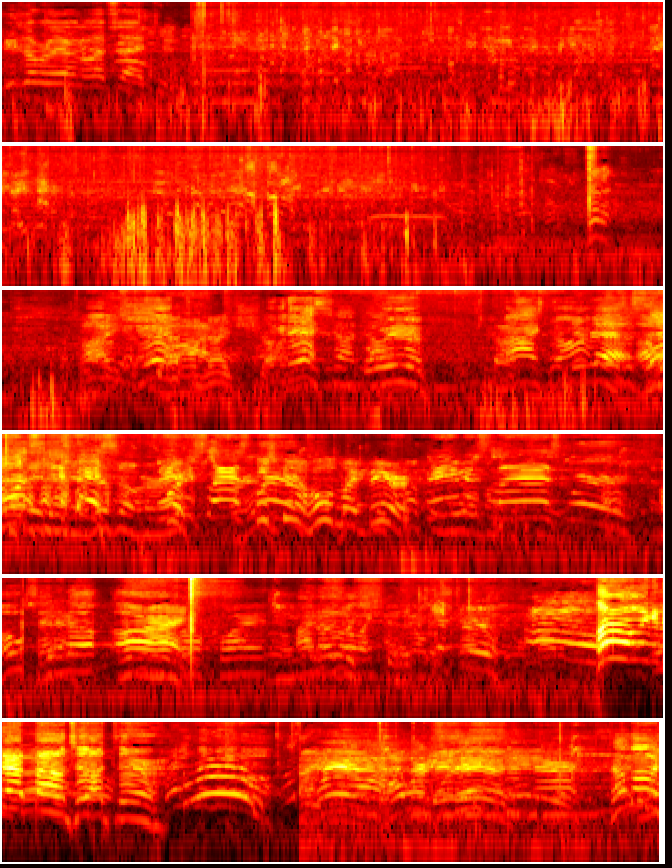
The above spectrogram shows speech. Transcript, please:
he's over there on the left side, too. Nice shot. Nice shot. Go in. Nice, Who's going to hold my beer? Famous last words. Set it up. All right. I know. Oh, look at that bounce out there. Come on.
